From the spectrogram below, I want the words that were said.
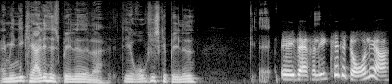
almindelige kærlighedsbillede, eller det erotiske billede? Øh, I hvert fald ikke til det dårligere.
